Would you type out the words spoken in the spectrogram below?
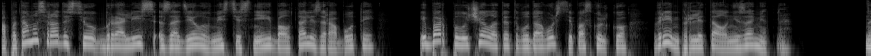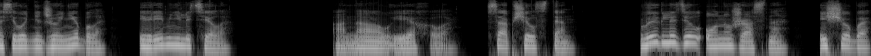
а потому с радостью брались за дело вместе с ней и болтали за работой, и Барб получал от этого удовольствие, поскольку время пролетало незаметно. Но сегодня Джой не было, и время не летело. «Она уехала», — сообщил Стэн. Выглядел он ужасно. Еще бы,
